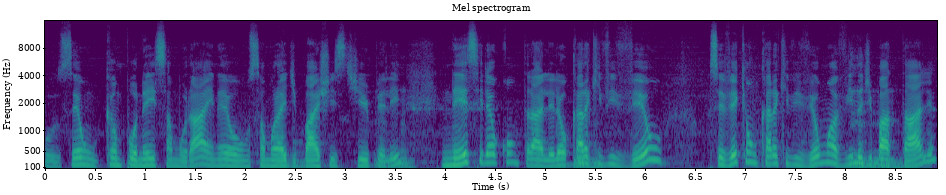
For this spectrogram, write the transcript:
tipo, ser um camponês samurai, né? Ou um samurai de baixa estirpe ali. Uhum. Nesse ele é o contrário. Ele é o cara uhum. que viveu. Você vê que é um cara que viveu uma vida de uhum. batalha,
